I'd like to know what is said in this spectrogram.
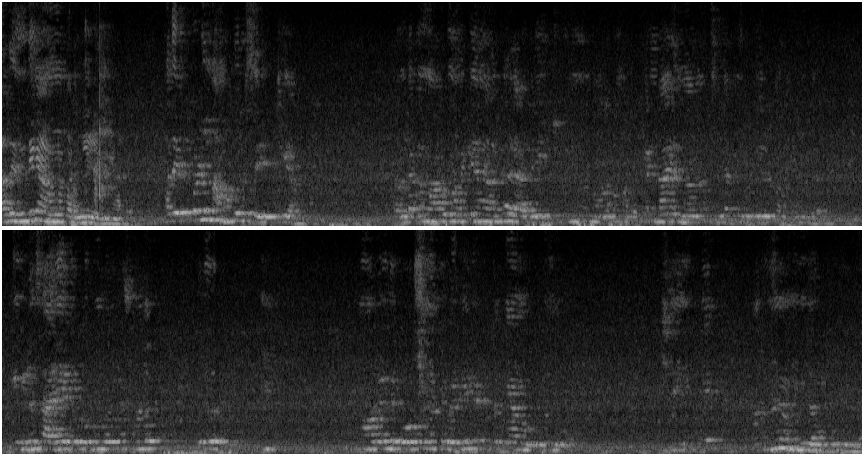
അത് എന്തിനാണെന്ന് പറഞ്ഞു കഴിഞ്ഞാൽ അതെപ്പോഴും നമുക്കൊരു സേഫ്റ്റിയാണ് പണ്ടൊക്കെ മാറി മറിക്കാൻ ആൾക്കാർ ആഗ്രഹിച്ചു മാറി മറിക്കണ്ട എന്നാണ് ചില കുട്ടികൾ പറയുന്നത് എങ്കിലും സാരിയൊക്കെ കൊടുക്കുമ്പോൾ നമ്മൾ ഒരു പോർഷനൊക്കെ വെളിയിലിട്ടൊക്കെയാണ് ഒഴുകുന്നത് പക്ഷെ എനിക്ക് അങ്ങനെ ഒന്നും താല്പര്യമില്ല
